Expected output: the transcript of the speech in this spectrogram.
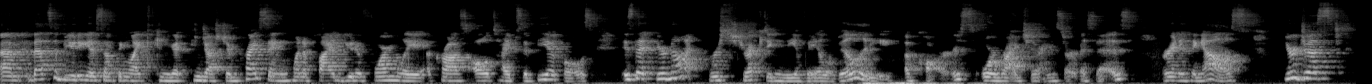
um, that's the beauty of something like con- congestion pricing when applied uniformly across all types of vehicles is that you're not restricting the availability of cars or ride sharing services or anything else you're just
